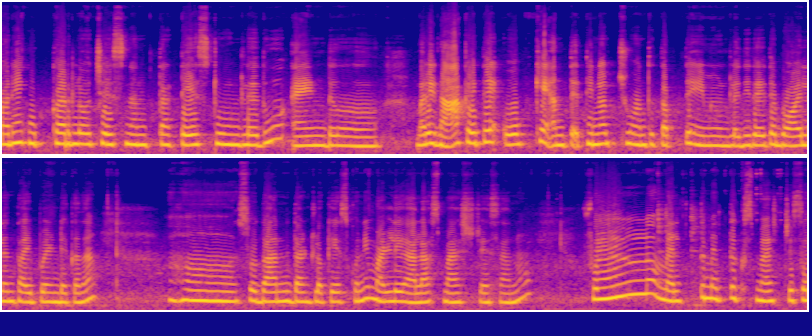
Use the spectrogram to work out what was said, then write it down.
మరీ కుక్కర్లో చేసినంత టేస్ట్ ఉండలేదు అండ్ మరి నాకైతే ఓకే అంతే తినొచ్చు అంత తప్పితే ఏమీ ఉండలేదు. ఇదైతే బాయిల్ అంతా అయిపోయిండే కదా. సో దాన్ని దాంట్లోకి వేసుకొని మళ్ళీ అలా స్మాష్ చేశాను. ఫుల్ మెత్త మెత్తకు స్మాష్ చేసే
